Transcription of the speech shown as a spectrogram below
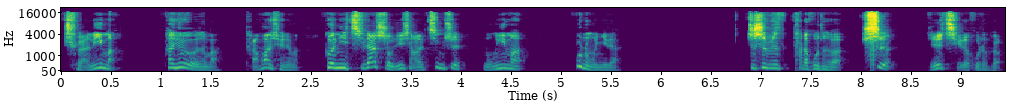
权利嘛，他就有什么谈话权利嘛。哥，你其他手机想要进去容易吗？不容易的，这是不是他的护城河？是，也是企业的护城河。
